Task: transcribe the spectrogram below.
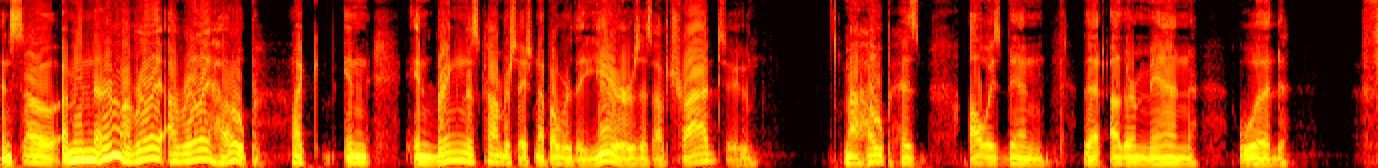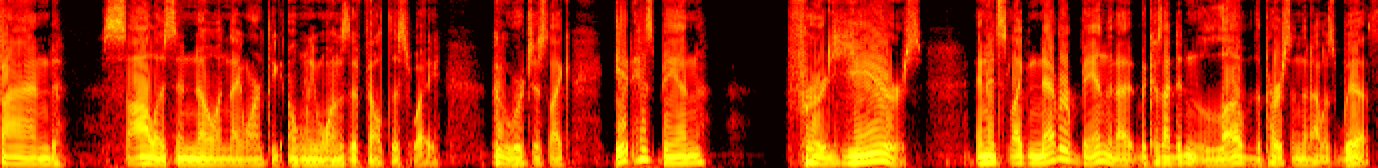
and so I mean, no, I really, I really hope like in in bringing this conversation up over the years as I've tried to my hope has always been that other men would find solace in knowing they weren't the only ones that felt this way, who were just like, it has been for years. And it's like never been that I, because I didn't love the person that I was with.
